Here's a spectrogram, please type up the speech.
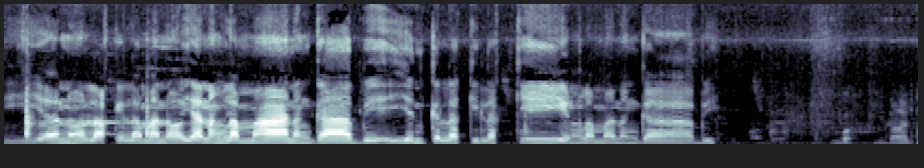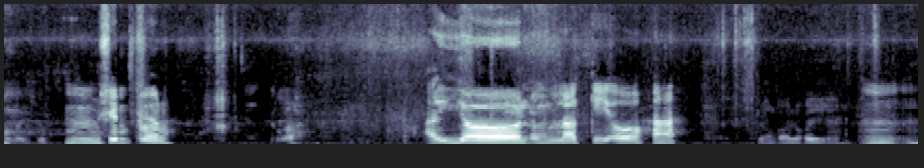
Iyan, oh, laki laman. Oh, yan ang laman ng gabi. Iyan, kalaki-laki ang laman ng gabi. Ito. Hmm, siyempre. Ayun, ang laki, oh, ha? Ito ang kalakihan. Mm.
